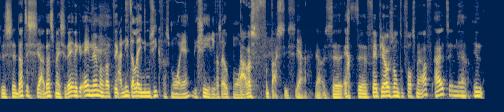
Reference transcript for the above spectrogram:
Dus uh, dat, is, ja, dat is mijn cd. En ik, één nummer wat ik... Ja, niet alleen de muziek was mooi, hè? Die serie was ook mooi. Ja, was fantastisch. Ja. ja. ja dus, uh, echt, uh, VPRO zond hem volgens mij af, uit in, ja. in,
